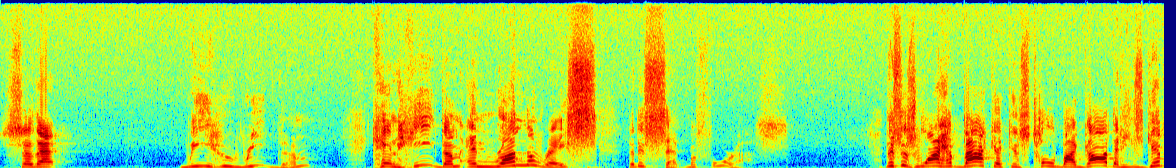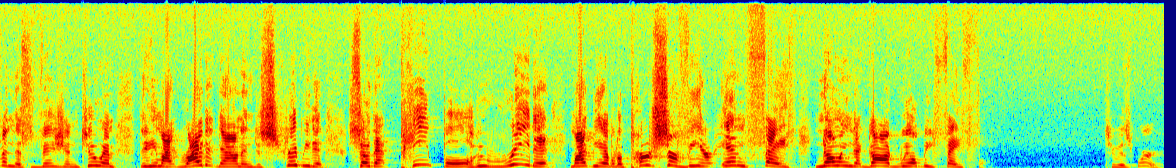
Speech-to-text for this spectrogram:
So that we who read them can heed them and run the race that is set before us. This is why Habakkuk is told by God that he's given this vision to him, that he might write it down and distribute it so that people who read it might be able to persevere in faith, knowing that God will be faithful to his word.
